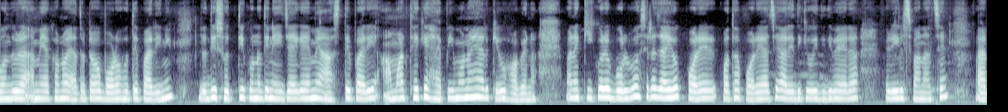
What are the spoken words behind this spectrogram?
বন্ধুরা, আমি এখনও এতটাও বড় হতে পারিনি। যদি সত্যি কোনো দিন এই জায়গায় আমি আসতে পারি, আমার থেকে হ্যাপি মনে হয় আর কেউ হবে না। মানে কি করে বলব? সেটা যাই হোক, পরের কথা পরে আছে। আর এদিকে ওই দিদিভাইয়েরা রিলস বানাচ্ছে। আর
